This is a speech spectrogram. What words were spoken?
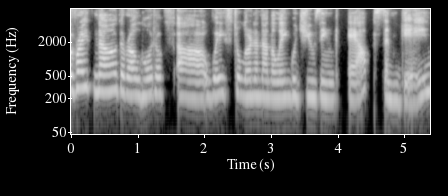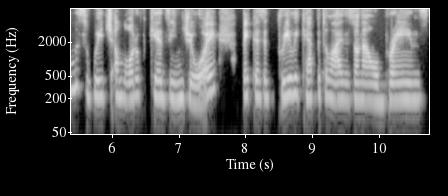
right now, there are a lot of uh, ways to learn another language using apps and games, which a lot of kids enjoy because it really capitalizes on our brains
